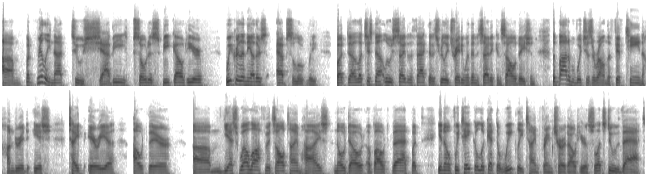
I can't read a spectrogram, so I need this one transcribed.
um, but really not too shabby, so to speak, out here. Weaker than the others? Absolutely. But uh, let's just not lose sight of the fact that it's really trading within inside a consolidation, the bottom of which is around the 1500-ish type area out there. Um, yes, well off of its all-time highs, no doubt about that. But you know, if we take a look at the weekly time frame chart out here, so let's do that.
